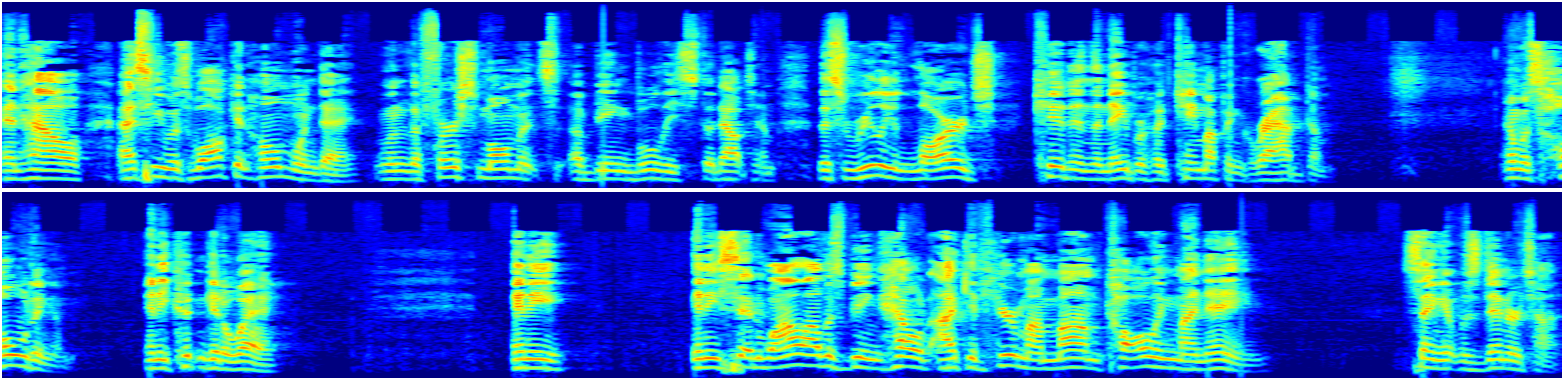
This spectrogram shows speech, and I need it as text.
and how, as he was walking home one day, one of the first moments of being bullied stood out to him, this really large kid in the neighborhood came up and grabbed him and was holding him, and he couldn't get away. And he, and he said, while I was being held, I could hear my mom calling my name, saying it was dinner time.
